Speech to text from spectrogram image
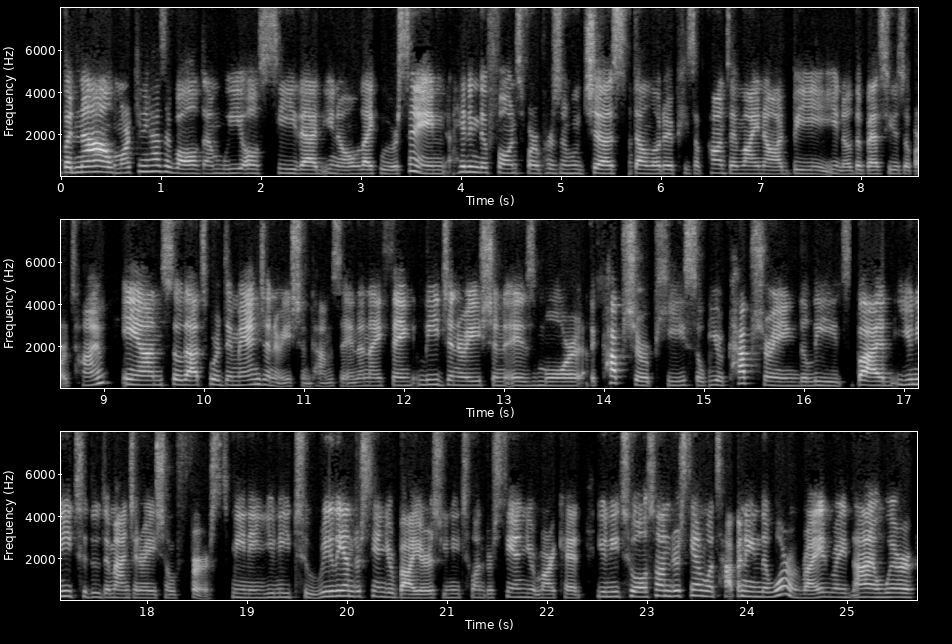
But now marketing has evolved, and we all see that, you know, like we were saying, hitting the phones for a person who just downloaded a piece of content might not be, you know, the best use of our time. And so that's where demand generation comes in. And I think think lead generation is more the capture piece. So you're capturing the leads, but you need to do demand generation first, meaning you need to really understand your buyers. You need to understand your market. You need to also understand what's happening in the world, right? Right now, where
